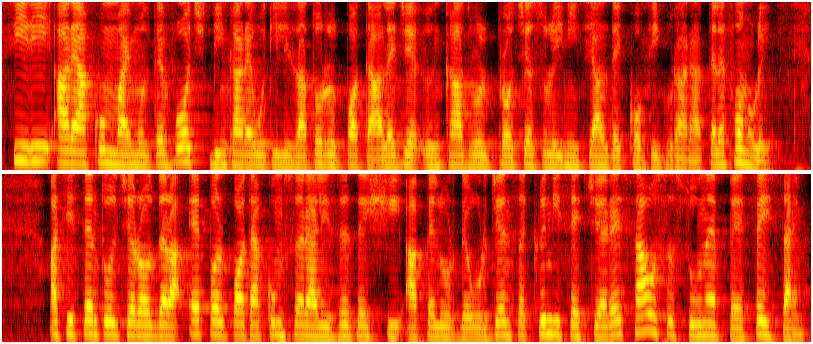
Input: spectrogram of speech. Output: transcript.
Siri are acum mai multe voci din care utilizatorul poate alege în cadrul procesului inițial de configurare a telefonului. Asistentul celor de la Apple poate acum să realizeze și apeluri de urgență când îi se cere sau să sune pe FaceTime.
